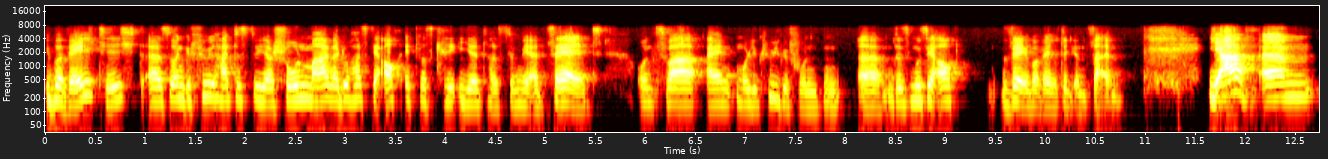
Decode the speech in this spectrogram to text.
überwältigt. Äh, so ein Gefühl hattest du ja schon mal, weil du hast ja auch etwas kreiert, hast du mir erzählt. Und zwar ein Molekül gefunden. Äh, das muss ja auch sehr überwältigend sein. Ja, ähm,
